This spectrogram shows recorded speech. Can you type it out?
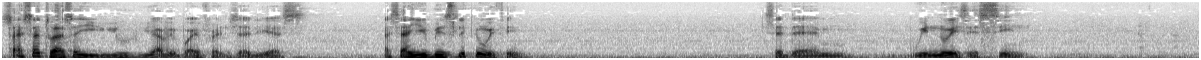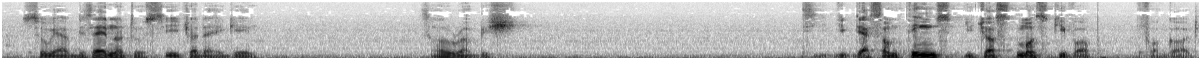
So I said to her, I said, you, you have a boyfriend? She said, yes. I said, you've been sleeping with him? Said, um, we know it's a sin. So we have decided not to see each other again. It's all rubbish. There are some things you just must give up for God.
